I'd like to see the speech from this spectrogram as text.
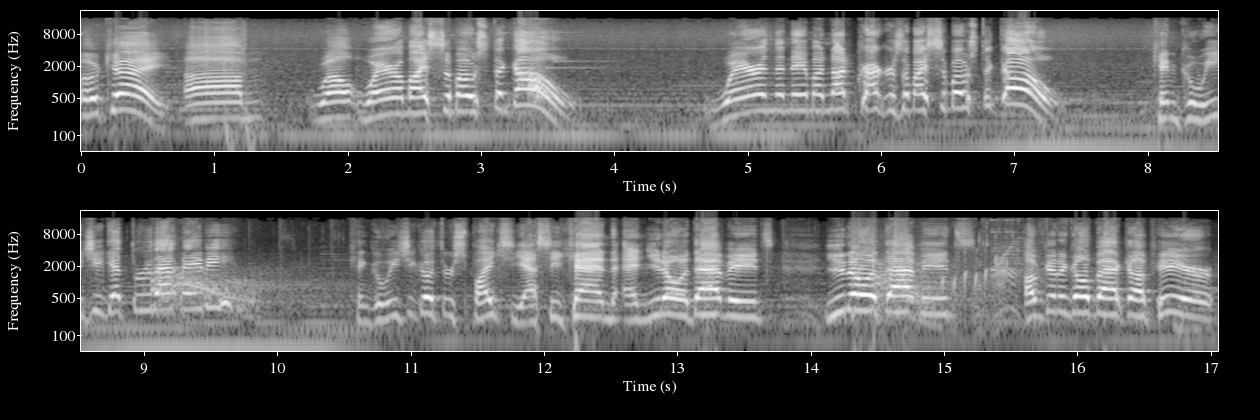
Okay, um... Well, where am I supposed to go? Where in the name of Nutcrackers am I supposed to go? Can Gooigi get through that, maybe? Can Gooigi go through spikes? Yes, he can. And you know what that means. You know what that means. I'm going to go back up here.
